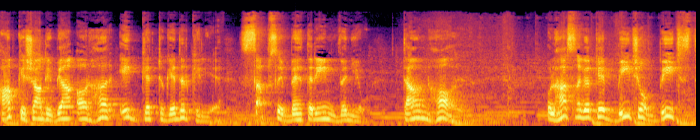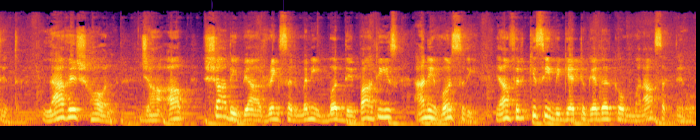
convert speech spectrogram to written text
आपके शादी ब्याह और हर एक गेट टुगेदर के लिए सबसे बेहतरीन वेन्यू टाउन हॉल उल्लासनगर के बीचों बीच स्थित लैविश हॉल जहाँ आप शादी ब्याह ring ceremony birthday parties anniversary या फिर किसी भी गेट टुगेदर को मना सकते हो।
